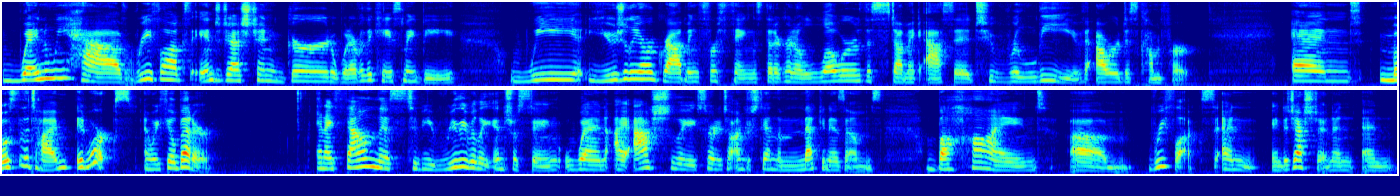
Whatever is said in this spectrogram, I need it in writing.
when we have reflux, indigestion, GERD, whatever the case may be, we usually are grabbing for things that are going to lower the stomach acid to relieve our discomfort. And most of the time, it works and we feel better. And I found this to be really, really interesting when I actually started to understand the mechanisms behind um, reflux and indigestion and, and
